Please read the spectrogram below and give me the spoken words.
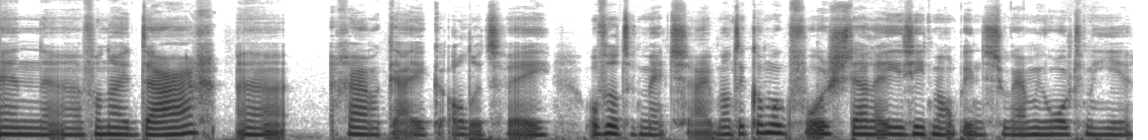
En uh, vanuit daar uh, gaan we kijken, alle twee, of dat een match zijn. Want ik kan me ook voorstellen, je ziet me op Instagram, je hoort me hier,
